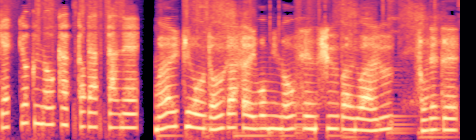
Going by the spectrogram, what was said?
結局ノーカットだったね。まあ一応動画最後にノー編集版はある。それで、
